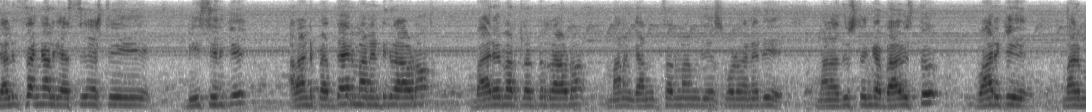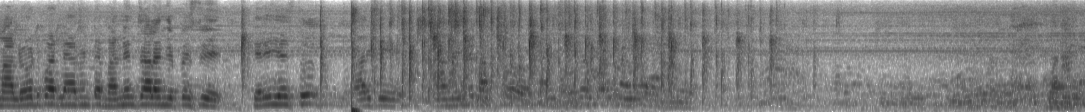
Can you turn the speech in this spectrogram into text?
దళిత సంఘాలకి ఎస్సీ ఎస్టీ బీసీలకి అలాంటి పెద్ద ఆయన మన ఇంటికి రావడం భార్య భర్తలు ఇద్దరు రావడం మనం ఘన సన్మానం చేసుకోవడం అనేది మన అదృష్టంగా భావిస్తూ వారికి మరి మా లోటుపాట్లు ఏమంటే మన్నించాలని చెప్పేసి తెలియజేస్తూ వారికి మా మనసులో మరి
